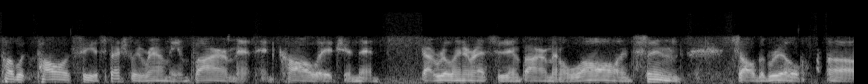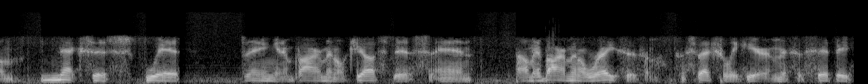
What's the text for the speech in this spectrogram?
public policy, especially around the environment in college, and then got real interested in environmental law, and soon saw the real um, nexus with thing and environmental justice and um, environmental racism, especially here in Mississippi.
